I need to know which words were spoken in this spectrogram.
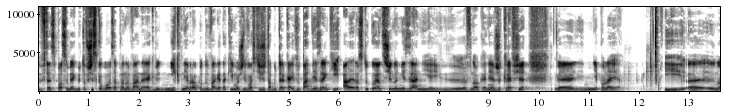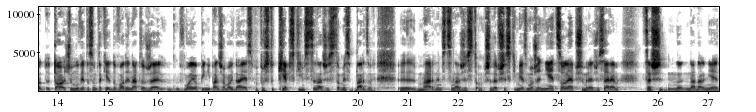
w ten sposób, jakby to wszystko było zaplanowane, jakby nikt nie brał pod uwagę takiej możliwości, że ta butelka jej wypadnie z ręki, ale roztukując się, no nie zrani jej y, w nogę, nie? Że krew się nie poleje. I e, no, to, o czym mówię, to są takie dowody na to, że w mojej opinii pan Żamojda jest po prostu kiepskim scenarzystą. Jest bardzo y, marnym scenarzystą przede wszystkim. Jest może nieco lepszym reżyserem, też no, nadal nie y,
